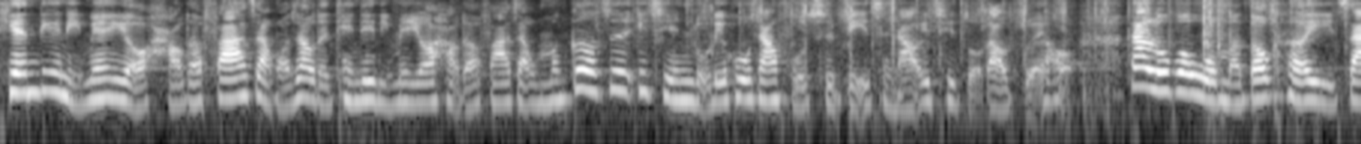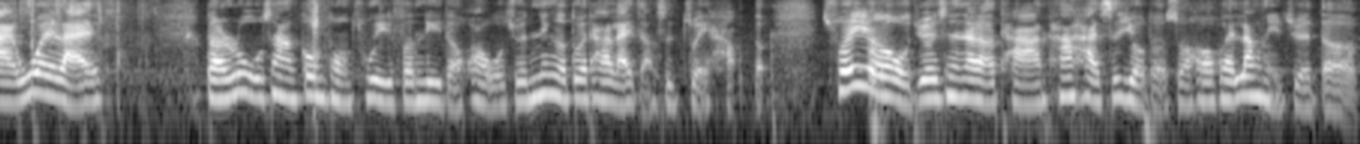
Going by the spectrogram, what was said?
天地里面有好的发展，我在我的天地里面有好的发展，我们各自一起努力，互相扶持彼此，然后一起走到最后。那如果我们都可以。在未来的路上共同出一份力的话，我觉得那个对他来讲是最好的。所以呢，我觉得现在的他，他还是有的时候会让你觉得。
